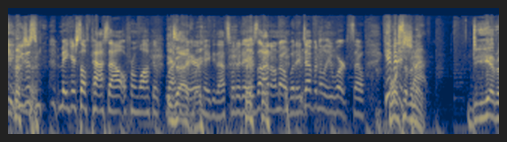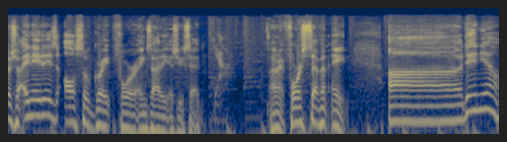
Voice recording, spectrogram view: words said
you just make yourself pass out from lack of, lack of air. Maybe that's what it is. I don't know, but it definitely worked. So give Four, it a seven, shot. eight. Do you give it a shot? And it is also great for anxiety, as you said. Yeah. All right, four, seven, eight. Uh, Danielle,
